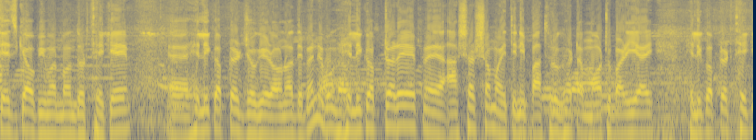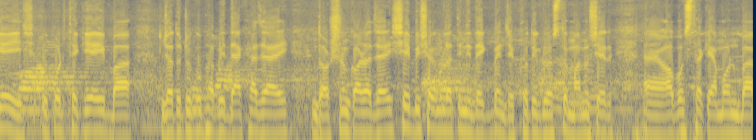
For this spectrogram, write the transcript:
তেজগাঁও বিমানবন্দর থেকে হেলিকপ্টার যোগে রওনা দেবেন এবং হেলিকপ্টারে আসার সময় তিনি পাথরঘাটা মঠবাড়িয়ায় হেলিকপ্টার থেকেই, উপর থেকেই বা যতটুকুভাবে দেখা যায়, দর্শন করা যায় সেই বিষয়গুলো তিনি দেখবেন যে ক্ষতিগ্রস্ত মানুষের অবস্থা কেমন বা,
